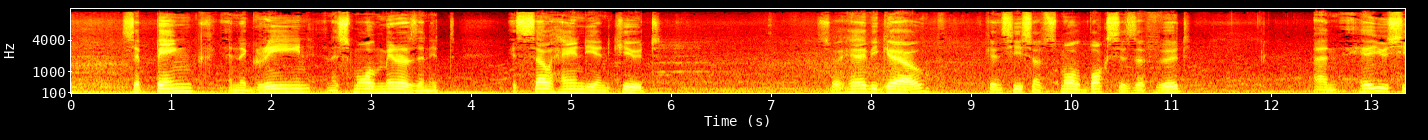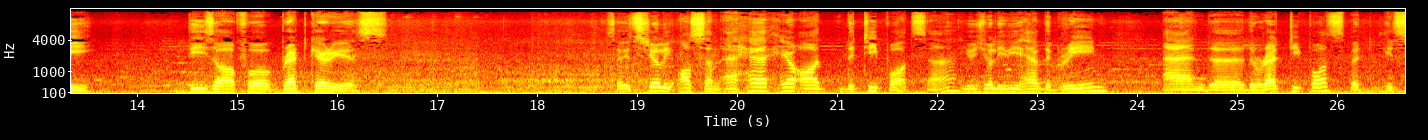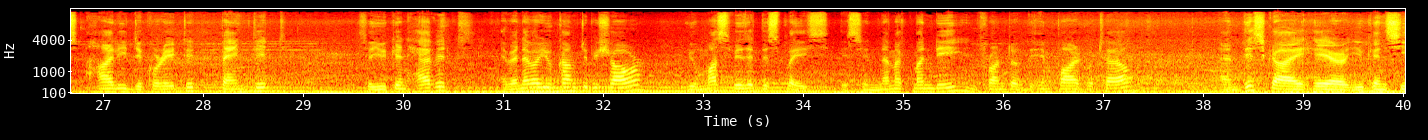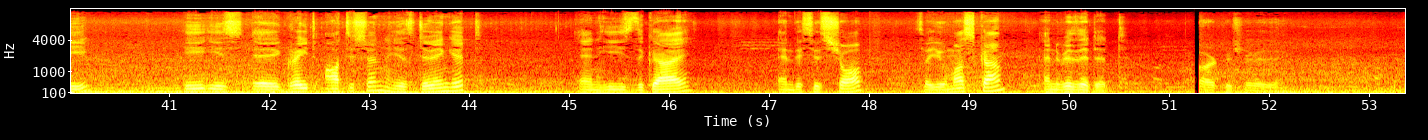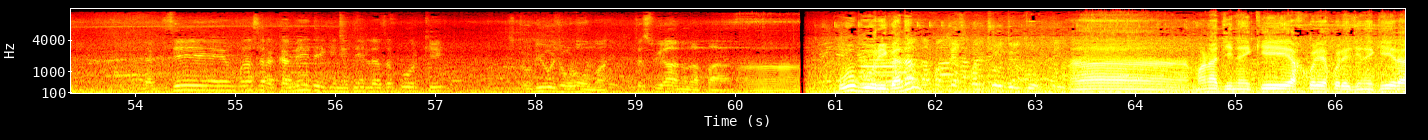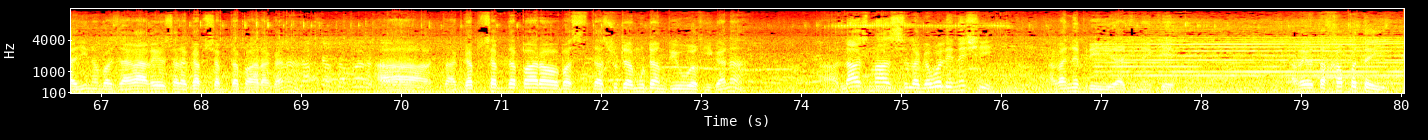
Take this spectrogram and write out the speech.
It's a pink and a green and a small mirrors in it. It's so handy and cute. So here we go. You can see some small boxes of wood. And here you see, these are for bread carriers. So it's really awesome. And here, here are the teapots. Huh? Usually we have the green and uh, the red teapots but it's highly decorated painted so you can have it. Whenever you come to Peshawar you must visit this place. It's in Namak Mandi in front of the Empire Hotel. And this guy here you can see he is a great artisan. He is doing it and he's the guy and this is shop. So you must come and visit it لفظې ما سره کمې دی ګینې دې لزه پور کې سټوډیو جوړوم تصویرانو لپاره. وګوري کنه دا په خپل چودري جوړ کړي مڼه جنکی خپل خپل جنکی راځي نو بس هغه غیر سره غب شپ د پاره کنه لپ چپ لپاره ا تا غب شپ د پاره او بس دا سوټه موټه پیو وخی کنه لاس ماس لګولې نشي هغه نه پری راځي نه کې هغه ته خپته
